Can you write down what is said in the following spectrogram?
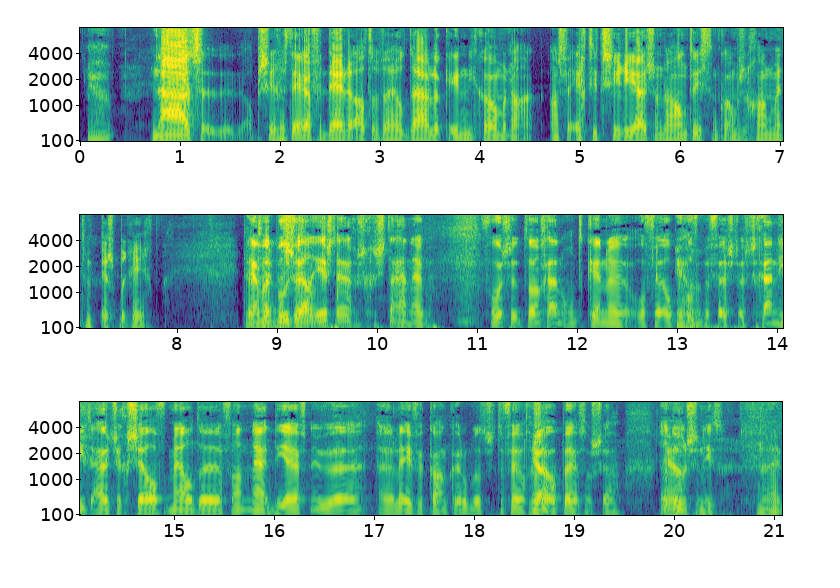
Ja. Nou, op zich is de RVD er altijd wel heel duidelijk in. Die komen dan, als er echt iets serieus aan de hand is, dan komen ze gewoon met een persbericht. Dat ja, maar het moet ze- wel eerst ergens gestaan hebben. Voor ze het dan gaan ontkennen ofwel Ja. of bevestigen. Ze gaan niet uit zichzelf melden van... Nou, die heeft nu eh, eh, leverkanker omdat ze te veel gezopen heeft of zo. Dat Ja. doen ze niet. Nee.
